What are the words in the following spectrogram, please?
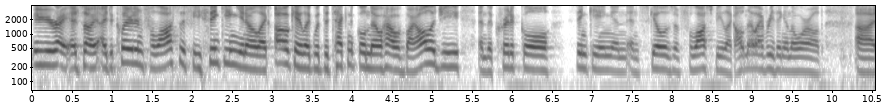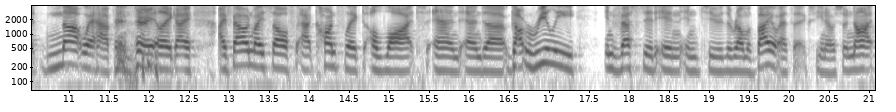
Maybe you're right. And so I, I declared in philosophy, thinking, you know, like, oh, okay, like with the technical know how of biology and the critical thinking and, and skills of philosophy, like I'll know everything in the world. Uh, not what happened, right? like I, I found myself at conflict a lot and, and uh, got really invested in, into the realm of bioethics, you know, so not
